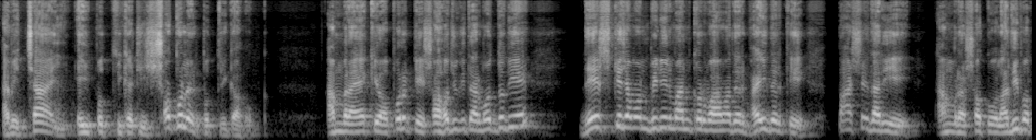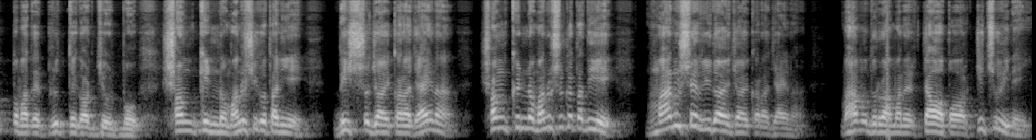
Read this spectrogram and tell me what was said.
আমি চাই এই পত্রিকাটি সকলের পত্রিকা হোক। আমরা একে অপরকে সহযোগিতার মধ্য দিয়ে দেশকে যেমন বিনির্মাণ করব, আমাদের ভাইদেরকে পাশে দাঁড়িয়ে আমরা সকল আধিপত্যবাদের বিরুদ্ধে গর্জে উঠবো। সংকীর্ণ মানসিকতা নিয়ে বিশ্ব জয় করা যায় না। সংকীর্ণ মানসিকতা দিয়ে মানুষের হৃদয় জয় করা যায় না। মাহমুদুর রহমানের চাওয়া পাওয়ার কিছুই নেই।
